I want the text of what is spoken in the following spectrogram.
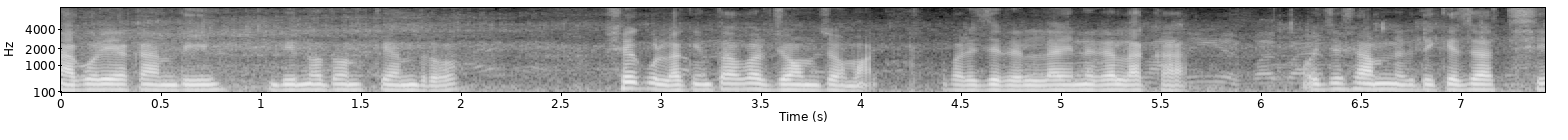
নাগরিয়াকান্দি, বিনোদন কেন্দ্র, সেগুলা কিন্তু আবার জমজমাট। আবার এই যে রেল লাইনের এলাকা, ওই যে সামনের দিকে যাচ্ছি।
